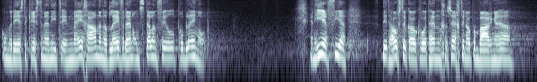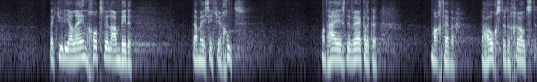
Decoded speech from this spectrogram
konden de eerste christenen niet in meegaan en dat leverde hen ontstellend veel problemen op. En hier via dit hoofdstuk ook wordt hen gezegd in openbaringen dat jullie alleen God willen aanbidden daarmee zit je goed. Want Hij is de werkelijke machthebber, de hoogste, de grootste.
